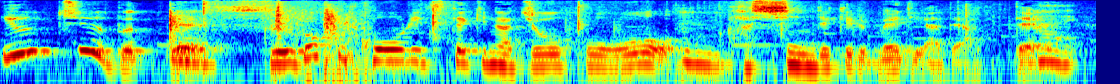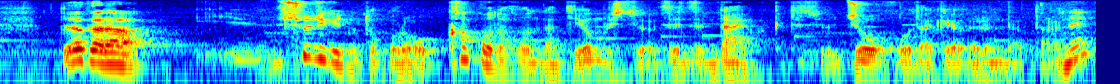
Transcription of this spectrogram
YouTube ってすごく効率的な情報を発信できるメディアであって、うんはい、だから正直のところ過去の本なんて読む必要は全然ないわけですよ。情報だけを得るんだったらね、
